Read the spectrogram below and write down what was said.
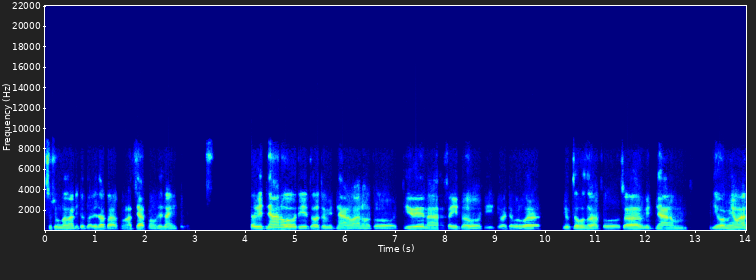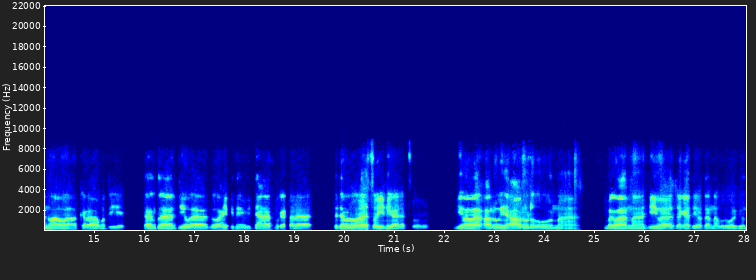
सुषुम्ना नाडीच्या द्वारे जातात म्हणून अध्यात्मामध्ये सांगितलं तर विज्ञान होती तो विज्ञानवान होतो जीवेन सहित होती जीवाच्या बरोबर युक्त होऊन राहतो. स विज्ञानम जीवमेव अन्वावा करामध्ये त्यानंतर जीव जो आहे की नाही विज्ञानात्मक असणारा त्याच्याबरोबरच तोही निघायला लागतो. जीवावर आरूढ हे आरूढ होऊन भगवान जीव सगळ्या देवतांना बरोबर घेऊन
